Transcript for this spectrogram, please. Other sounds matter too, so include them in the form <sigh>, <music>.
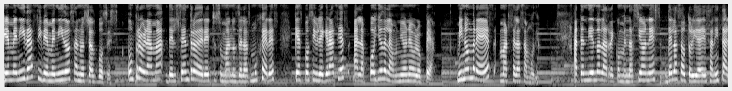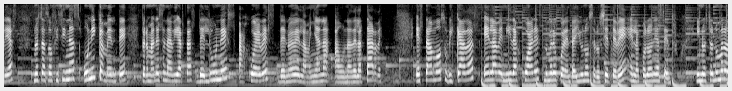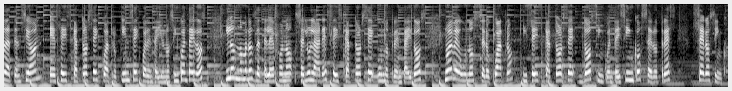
Bienvenidas y bienvenidos a Nuestras Voces, un programa del Centro de Derechos Humanos de las Mujeres que es posible gracias al apoyo de la Unión Europea. Mi nombre es Marcela Zamudio. Atendiendo las recomendaciones de las autoridades sanitarias, nuestras oficinas únicamente permanecen abiertas de lunes a jueves de 9 de la mañana a 1 de la tarde. Estamos ubicadas en la avenida Juárez número 4107B en la colonia Centro y nuestro número de atención es 614-415-4152 y los números de teléfono celulares 614-132-9104 y 614-255-0305.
